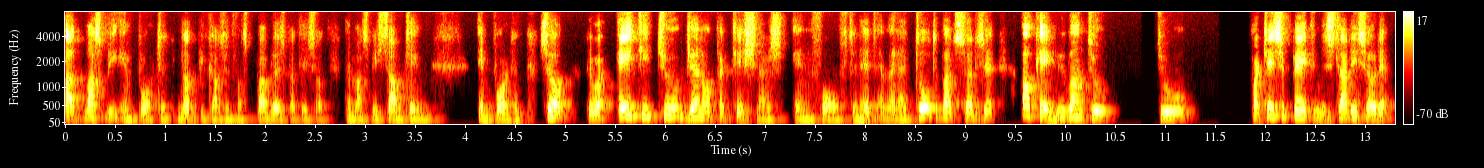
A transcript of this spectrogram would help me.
oh, it must be important, not because it was published, but they thought there must be something important. So there were 82 general practitioners involved in it. And when I talked about studies, I said, okay, we want to, to participate in the study so that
